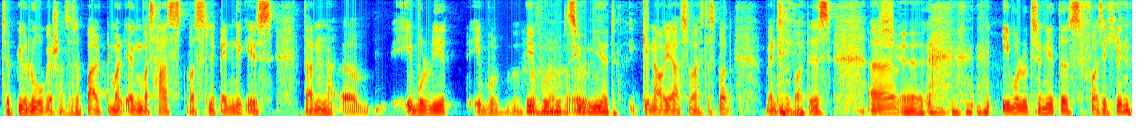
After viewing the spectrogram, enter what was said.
zur biologischen. Also sobald du mal irgendwas hast, was lebendig ist, dann äh, evoluiert, evol evolutioniert. Äh, genau, ja, so heißt das Wort, wenn es ein Wort ist. Äh, ich, äh, evolutioniert das vor sich hin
